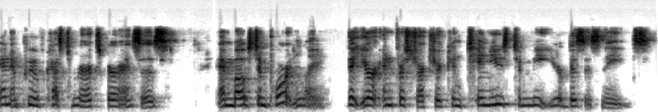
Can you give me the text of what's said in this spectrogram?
and improve customer experiences. And most importantly, that your infrastructure continues to meet your business needs.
